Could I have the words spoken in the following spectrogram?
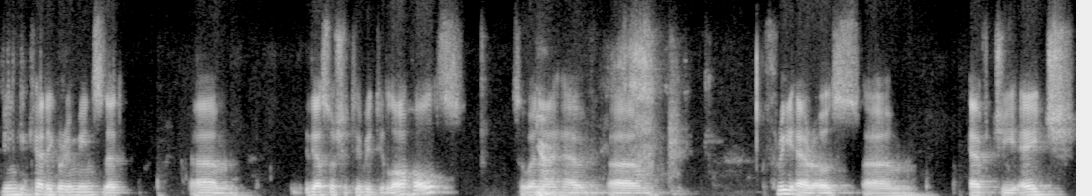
being a category means that um, the associativity law holds. So when I Yeah. have um, three arrows, um, F, G, H,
